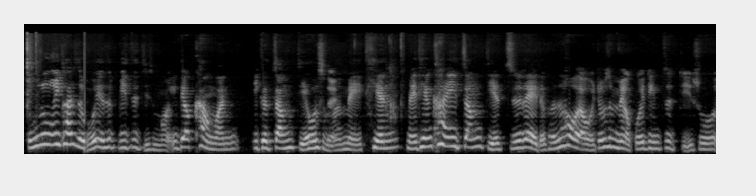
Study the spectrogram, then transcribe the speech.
读书一开始我也是逼自己什么一定要看完一个章节或什么，每天每天看一章节之类的。可是后来我就是没有规定自己说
